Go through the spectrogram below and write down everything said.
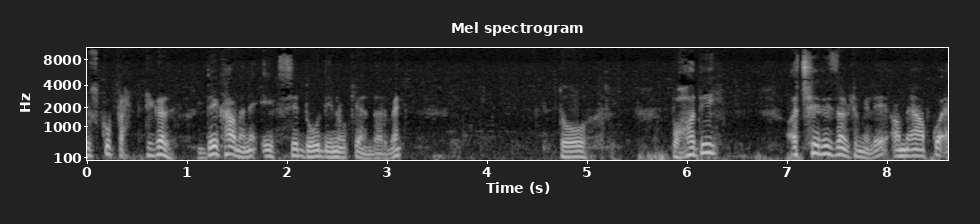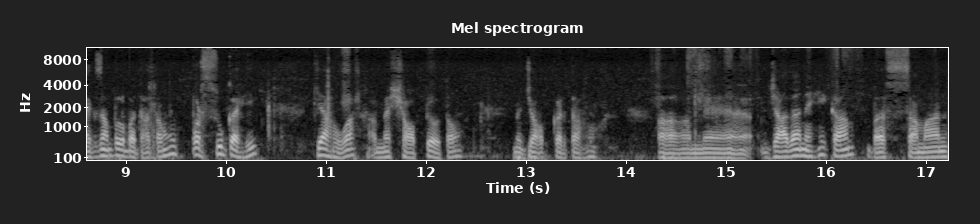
उसको प्रैक्टिकल देखा मैंने एक से दो दिनों के अंदर में तो बहुत ही अच्छे रिज़ल्ट मिले। अब मैं आपको एग्ज़ाम्पल बताता हूँ। परसों का ही क्या हुआ? अब मैं शॉप पे होता हूँ। मैं जॉब करता हूँ। मैं ज़्यादा नहीं काम, बस सामान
